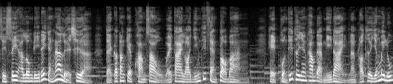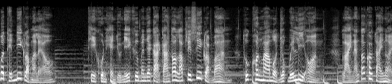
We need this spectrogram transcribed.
ซิซี่อารมณ์ดีได้อย่างน่าเหลือเชื่อ แต่ก็ต้องเก็บความเศร้าไว้ใต้รอยยิ้มที่แสนเปราะบาง เหตุผลที่เธอยังทำแบบนี้ได้ นั่นเพราะเธอยังไม่รู้ว่าเท็ดดี้กลับมาแล้ว ที่คุณเห็นอยู่นี้คือบรรยากาศการต้อนรับซิซี่กลับบ้าน ทุกคนมาหมดยกเว้นลีออนหลายนั้นต้องเข้าใจหน่อย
